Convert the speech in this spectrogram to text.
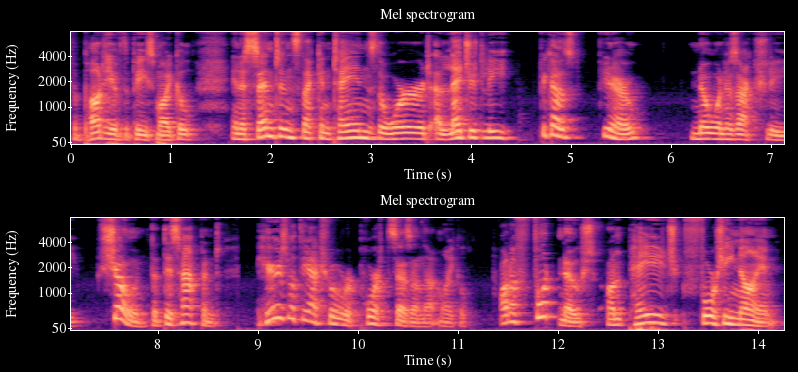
the body of the piece, Michael, in a sentence that contains the word allegedly, because, you know, no one has actually shown that this happened. Here's what the actual report says on that, Michael. On a footnote on page 49,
